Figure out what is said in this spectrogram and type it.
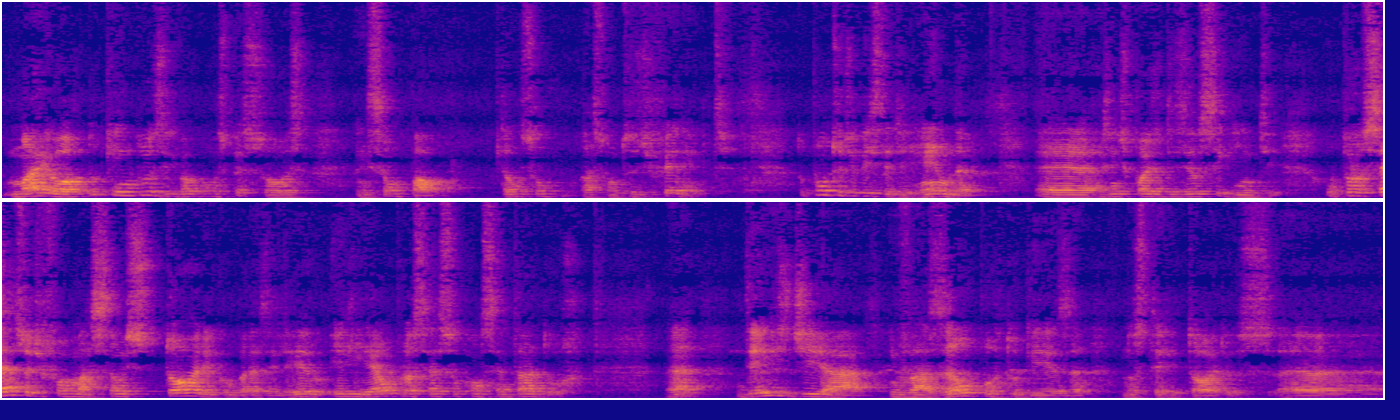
Maior do que, inclusive, algumas pessoas em São Paulo. Então, são assuntos diferentes. Do ponto de vista de renda, é, a gente pode dizer o seguinte: o processo de formação histórico brasileiro ele é um processo concentrador. Né? Desde a invasão portuguesa nos territórios eh,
